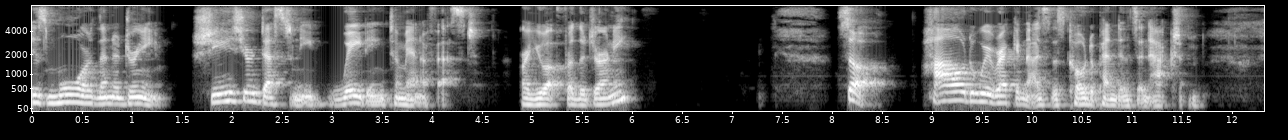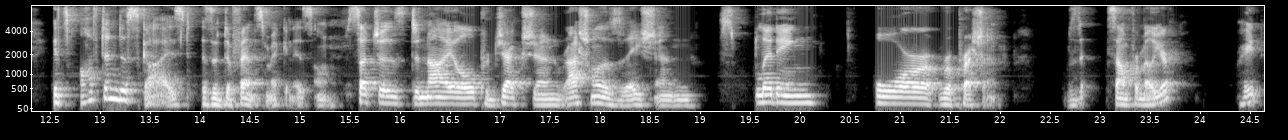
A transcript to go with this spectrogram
is more than a dream. She's your destiny waiting to manifest. Are you up for the journey? So, how do we recognize this codependence in action? It's often disguised as a defense mechanism, such as denial, projection, rationalization, splitting, or repression. Does that sound familiar? Right?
